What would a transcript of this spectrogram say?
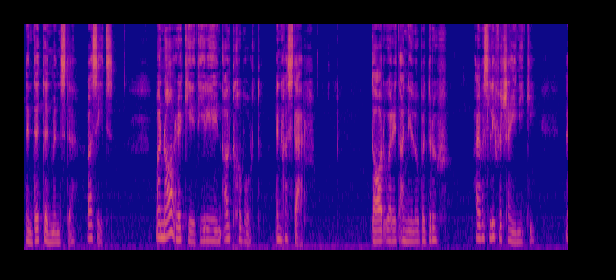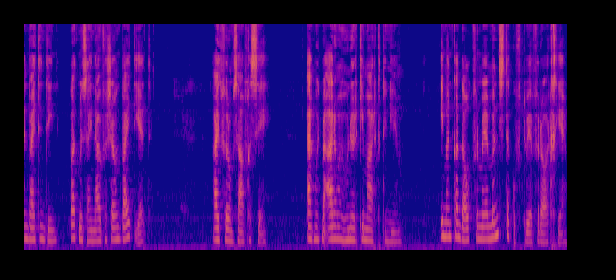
En dit ten minste was iets. Maar na rukkie het hierdie hen oud geword en gesterf. Daaroor het Anelo bedroef. Hy was lief vir sy hennetjie en buitendien, wat moes hy nou vir sy ontbyt eet? Hy het vir homself gesê: Ek moet my arme hoendertjie mark toe neem. Iemand kan dalk vir my 'n muntstuk of twee vir haar gee.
